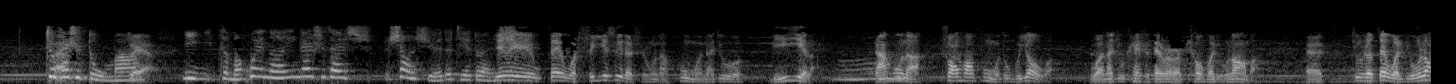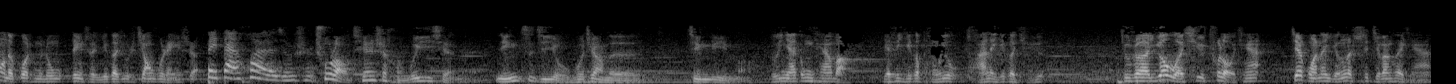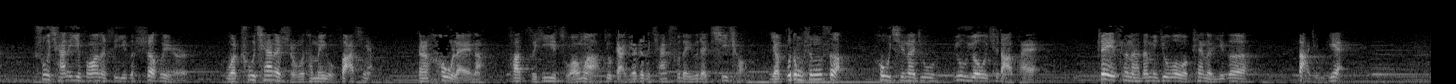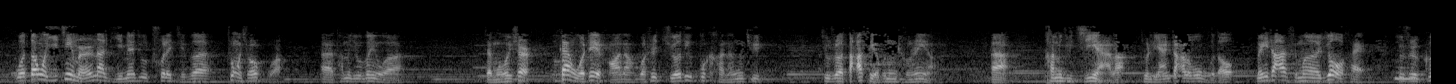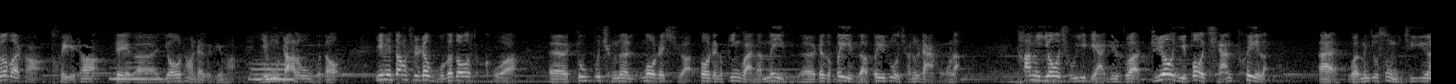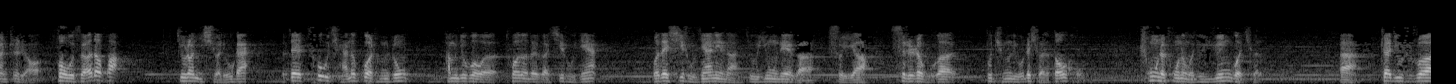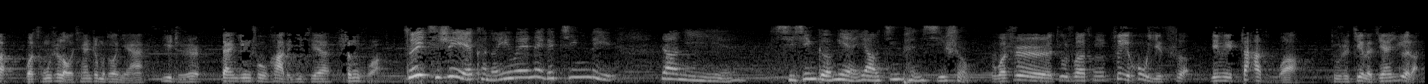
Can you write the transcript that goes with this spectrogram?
就开始赌吗？对。你你怎么会呢？应该是在上学的阶段。因为在我十一岁的时候呢，父母呢就离异了，哦然后呢，双方父母都不要我，我呢就开始在外边漂泊流浪吧。呃，就是在我流浪的过程中，认识一个就是江湖人士。被带坏了，就是。出老千是很危险的。您自己有过这样的经历吗？有一年冬天吧，也是一个朋友传了一个局，就说约我去出老千，结果呢赢了十几万块钱，输钱的一方呢是一个社会人我出千的时候他没有发现，但是后来呢，他仔细一琢磨，就感觉这个钱输的有点蹊跷，也不动声色。后期呢就又约我去打牌，这一次呢他们就把我骗到一个大酒店。我当我一进门呢，里面就出来几个壮小伙儿，哎、他们就问我怎么回事儿干我这行呢，我是绝对不可能去，就是说打死也不能承认啊，啊，他们就急眼了，就连扎了我五刀，没扎什么要害，就是胳膊上、腿上、这个腰上这个地方，一共扎了我五刀。因为当时这五个刀口啊，呃，都不停的冒着血，把这个宾馆的妹子呃这个被子、被褥全都染红了。他们要求一点就是说，只要你把钱退了，哎，我们就送你去医院治疗，否则的话，就让你血流干。在凑钱的过程中，他们就把我拖到这个洗手间，我在洗手间里呢，就用这个水呀、呲着这五个不停流着血的刀口，冲着冲着我就晕过去了。啊，这就是说我从事老千这么多年，一直担惊受怕的一些生活。所以其实也可能因为那个经历，让你洗心革面，要金盆洗手。我是就是说从最后一次因为诈赌啊，就是进了监狱了。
